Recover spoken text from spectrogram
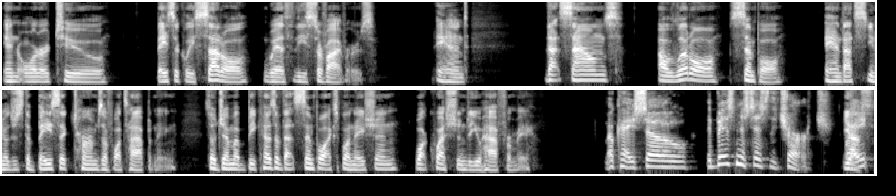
in order to basically settle with these survivors. And that sounds a little simple. And that's, you know, just the basic terms of what's happening. So, Gemma, because of that simple explanation, what question do you have for me? Okay. So the business is the church, right? Yes.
